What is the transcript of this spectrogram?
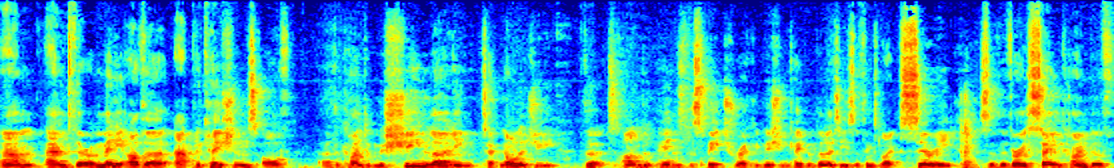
Um, and there are many other applications of uh, the kind of machine learning technology that underpins the speech recognition capabilities of things like Siri. So the very same kind of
